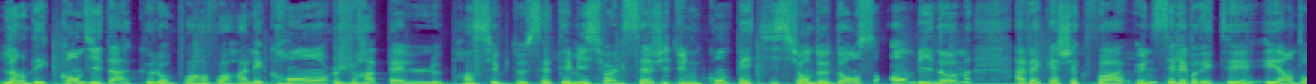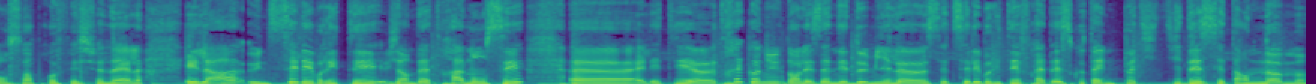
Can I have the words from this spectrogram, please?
l'un des candidats que l'on pourra voir à l'écran. Je rappelle le principe de cette émission. Il s'agit d'une compétition de danse en binôme avec à chaque fois une célébrité et un danseur professionnel. Et là, une célébrité vient d'être annoncée. Euh, elle était euh, très connue dans les années 2000, euh, cette célébrité. Fred, est-ce que tu as une petite idée? C'est un homme.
